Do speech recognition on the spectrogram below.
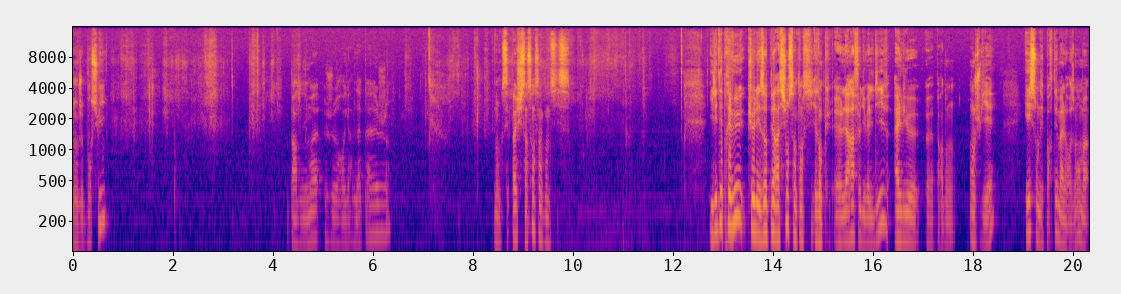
Donc je poursuis. Pardonnez-moi, je regarde la page. Donc c'est page 556. Il était prévu que les opérations s'intensifient. Donc euh, la rafle du Veldiv a lieu euh, pardon, en juillet et sont déportés malheureusement ben,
